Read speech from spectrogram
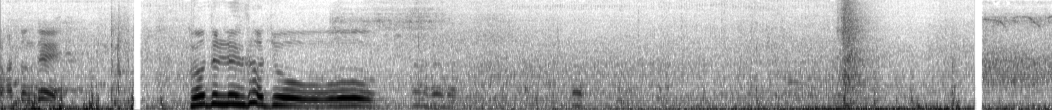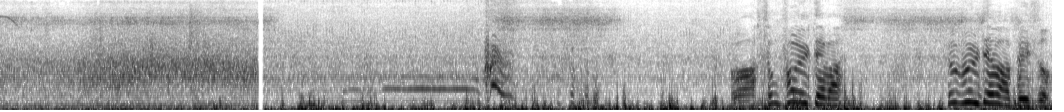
아, 저번에 갔던데. 어들른 사줘. 와 승풍일 때만 승풍일 때만 앞에 있어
